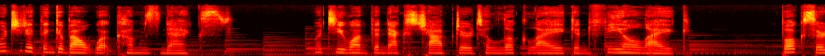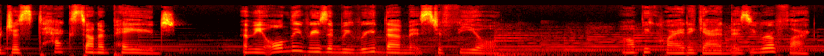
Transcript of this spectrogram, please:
Want you to think about what comes next. What do you want the next chapter to look like and feel like? Books are just text on a page, and the only reason we read them is to feel. I'll be quiet again as you reflect.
